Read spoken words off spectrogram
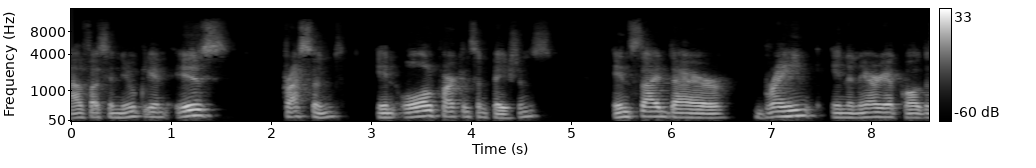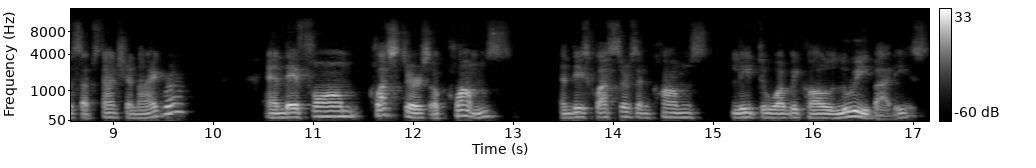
Alpha synuclein is present in all Parkinson patients inside their brain in an area called the substantia nigra, and they form clusters or clumps, and these clusters and clumps lead to what we call Lewy bodies.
